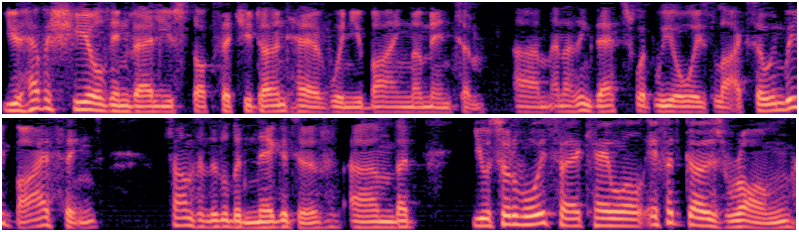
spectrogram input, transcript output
you have a shield in value stocks that you don't have when you're buying momentum. Um, and I think that's what we always like. So when we buy things, sounds a little bit negative, um, but you sort of always say, okay, well, if it goes wrong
